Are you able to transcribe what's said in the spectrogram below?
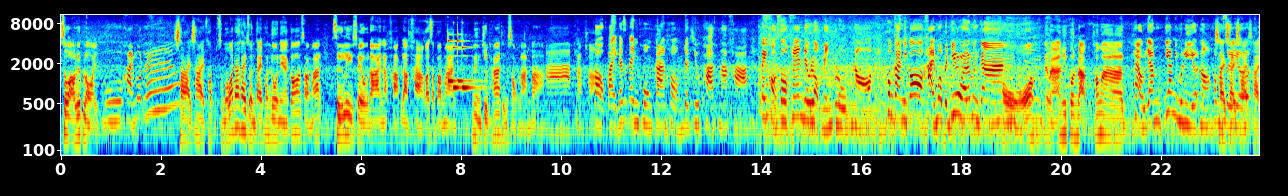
โซเอาเรียบร้อย โอ้ขายหมดแล้ว ใช่ใช่ครับสมมติว่าถ้าใครสนใจคอนโดเนี้ยก็สามารถซื้อรีเซลได้นะครับ ราคาก็จะประมาณ 1.5 ถึง 2 ล้านบาท อ่า นะครับต่อไปก็จะเป็นโครงการของ The Q Plus นะคะ เป็นของ s o c a n Development Group เนาะโครงการนี้ก็ขายหมดเป็นที่เรียบร้อยแล้วเหมือนกันโอ้โหเห็นไหมมีคนแบบเข้ามาแถวย่านย่านมินบุรีเยอะเนาะคนใช่มาซื้ใช่อเยใช่อะใช่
